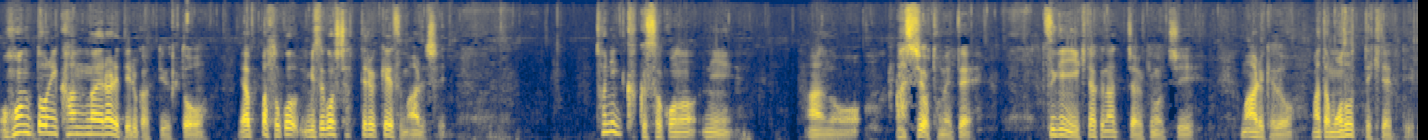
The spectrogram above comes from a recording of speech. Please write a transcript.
本当に考えられているかっていうと、やっぱそこ見過ごしちゃってるケースもあるし、とにかくそこに、あの、足を止めて、次に行きたくなっちゃう気持ちもあるけど、また戻ってきてっていう。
